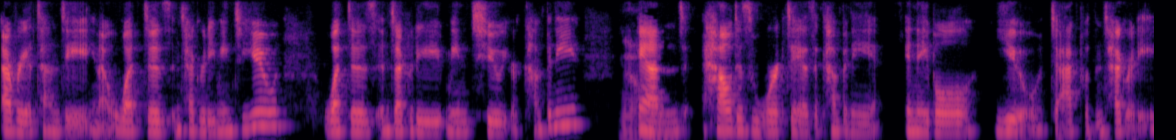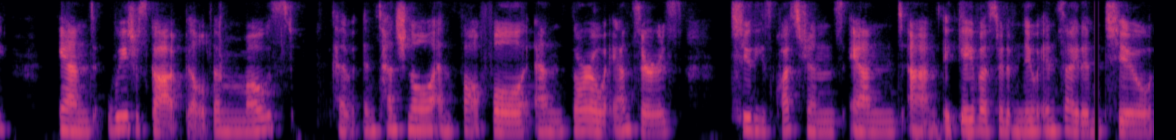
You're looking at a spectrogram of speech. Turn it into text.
every attendee, you know, what does integrity mean to you? What does integrity mean to your company? Yeah. And how does Workday as a company enable you to act with integrity? And we just got Bill the most kind of intentional and thoughtful and thorough answers to these questions. And um, it gave us sort of new insight into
